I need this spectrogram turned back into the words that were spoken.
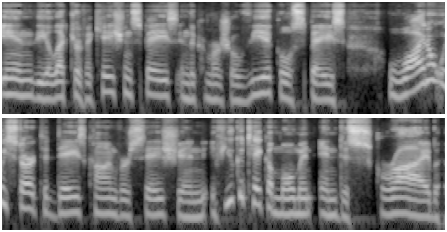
in the electrification space, in the commercial vehicle space. Why don't we start today's conversation? If you could take a moment and describe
